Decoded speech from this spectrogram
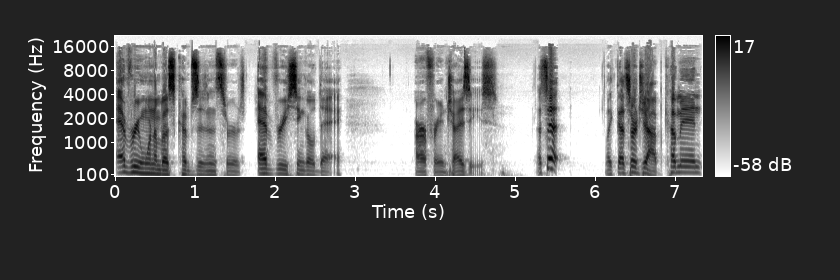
every one of us comes in and serves every single day, our franchisees. That's it. Like that's our job. Come in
